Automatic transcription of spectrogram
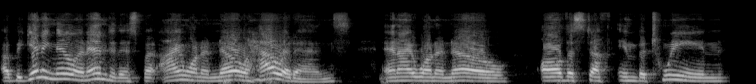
a beginning, middle, and end to this, but I want to know how it ends, and I want to know all the stuff in between,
